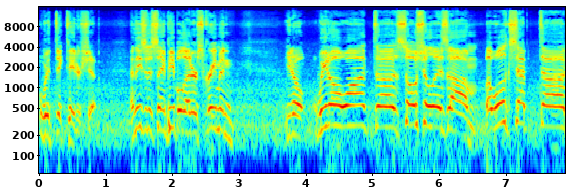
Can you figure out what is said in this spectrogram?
with dictatorship, and these are the same people that are screaming, you know, we don't want uh, socialism, but we'll accept uh,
